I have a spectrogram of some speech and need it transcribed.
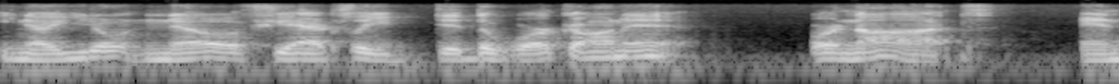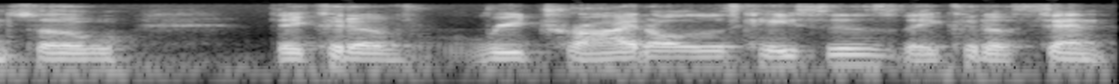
You know, you don't know if she actually did the work on it or not. And so they could have retried all those cases. They could have sent,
